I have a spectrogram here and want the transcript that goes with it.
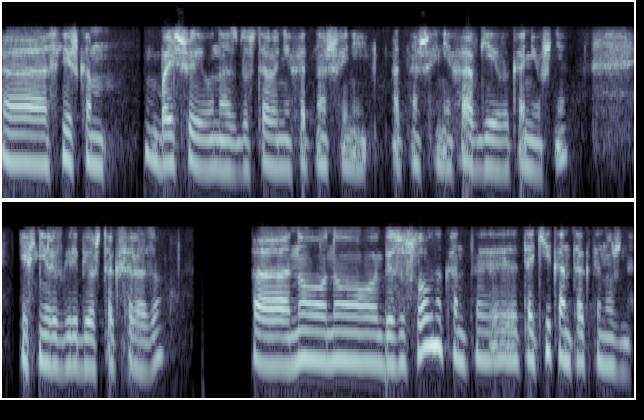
Э, слишком большие у нас двусторонних отношений, отношениях Авгиева конюшня. Их не разгребешь так сразу. Но, но безусловно, кон- такие контакты нужны.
